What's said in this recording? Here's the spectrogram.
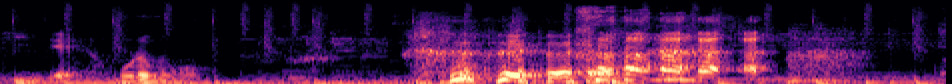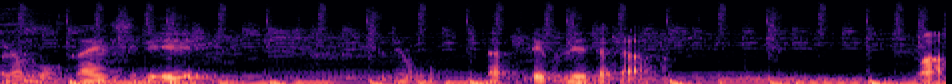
いいね。俺も。俺もお返しで、でも、なってくれたら、まあ、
